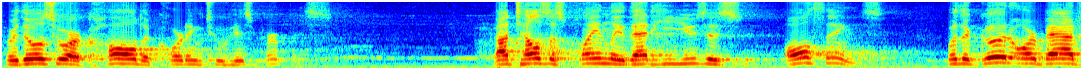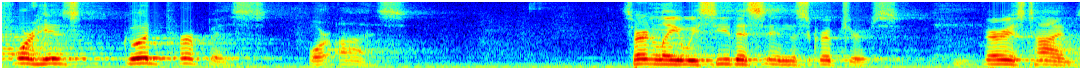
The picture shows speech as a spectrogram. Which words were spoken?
for those who are called according to his purpose. God tells us plainly that he uses all things, whether good or bad, for his good purpose for us. Certainly, we see this in the scriptures various times.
